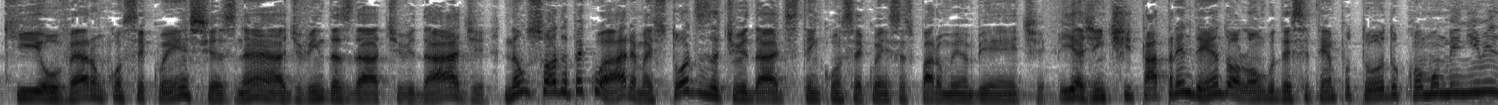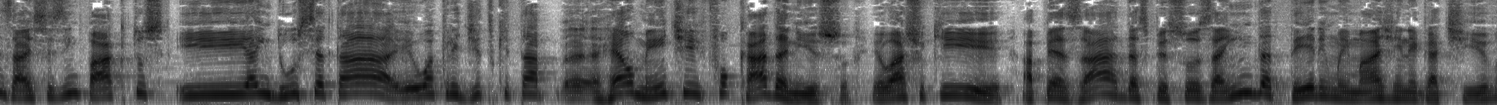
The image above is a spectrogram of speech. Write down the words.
que houveram consequências, né, advindas da atividade, não só da pecuária, mas todas as atividades têm consequências para o meio ambiente. E a gente está aprendendo ao longo desse tempo todo como minimizar esses impactos e a indústria está, eu acredito que está uh, eh, realmente focada nisso. Eu acho que, apesar das pessoas ainda terem uma imagem negativa,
